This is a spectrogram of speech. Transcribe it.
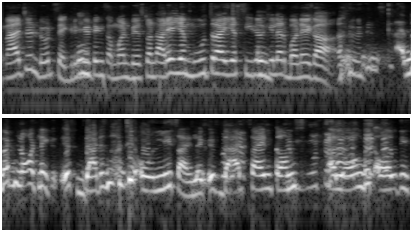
Imagine, dude, segregating someone based on, अरे ये मूत रहा है, ये serial killer बनेगा. but not like if that is not the only sign like if that sign comes along with all the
